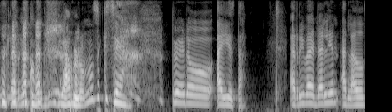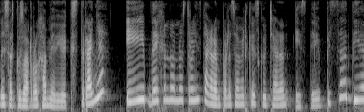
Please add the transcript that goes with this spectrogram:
muy larga como de un diablo, no sé qué sea. Pero ahí está arriba del alien, al lado de esa cosa roja medio extraña. Y déjenlo en nuestro Instagram para saber que escucharon este episodio.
